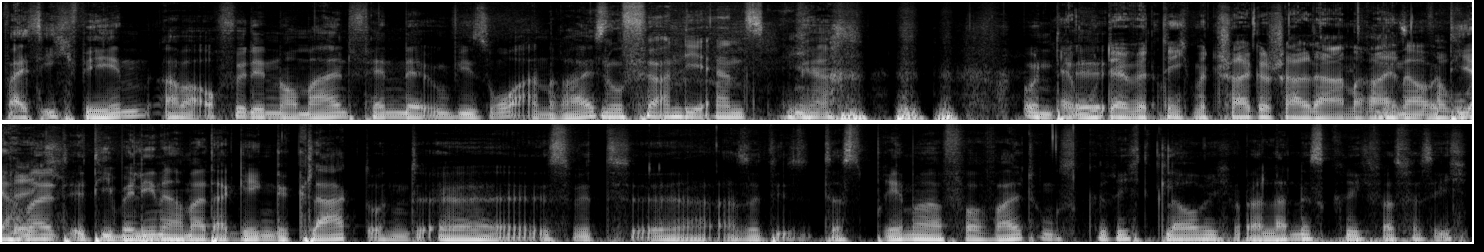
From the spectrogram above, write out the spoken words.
weiß ich wen, aber auch für den normalen Fan, der irgendwie so anreist. Nur für Andi Ernst nicht. ja. Und Ja äh, gut, der wird nicht mit Schalke-Schalter anreisen. Genau, die, haben halt, die Berliner haben halt dagegen geklagt und äh, es wird, äh, also die, das Bremer Verwaltungsgericht, glaube ich, oder Landesgericht, was weiß ich,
